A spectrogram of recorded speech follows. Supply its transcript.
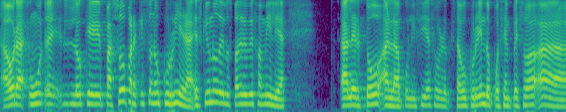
Ahora, un- eh, lo que pasó para que esto no ocurriera es que uno de los padres de familia alertó a la policía sobre lo que estaba ocurriendo, pues empezó a,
